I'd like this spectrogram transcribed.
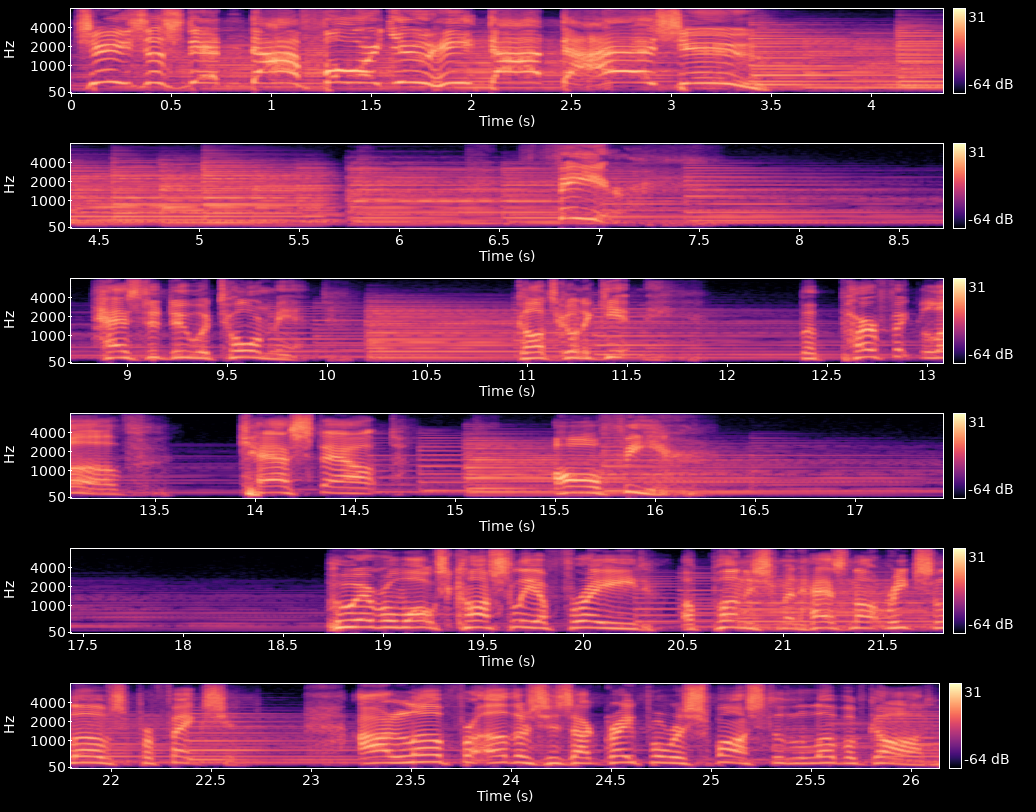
Jesus didn't die for you, He died to as you. Fear has to do with torment. God's going to get me. But perfect love cast out all fear. Whoever walks constantly afraid of punishment has not reached love's perfection. Our love for others is our grateful response to the love of God.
